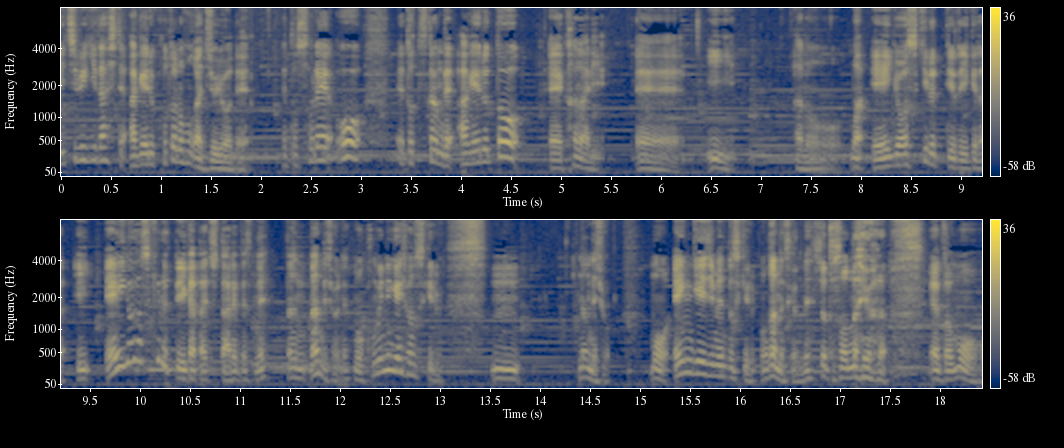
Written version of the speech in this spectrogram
導き出してあげることの方が重要で、えっと、それを、えっと、掴んであげると、えー、かなり、えー、いい、あの、まあ、営業スキルっていう言い方、営業スキルって言い方はちょっとあれですね。ななんでしょうね。もうコミュニケーションスキル。うん、なんでしょう？もうエンゲージメントスキル。わかんないですけどね。ちょっとそんなような、えっと、も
